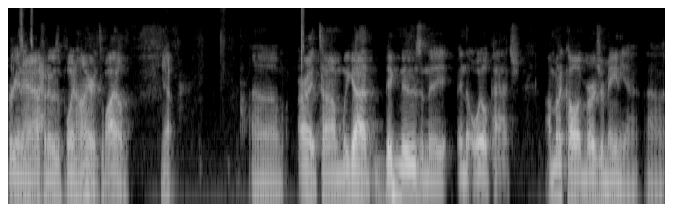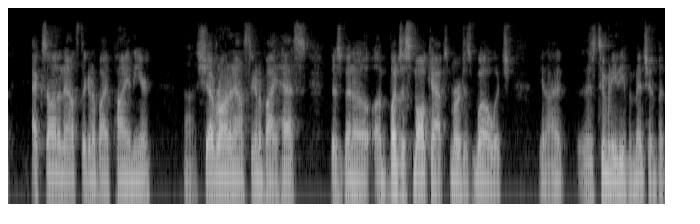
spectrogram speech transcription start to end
three and a half, and it was a point higher. It's wild. Yep. Um, all right, Tom, we got big news in the in the oil patch. I'm going to call it merger mania. Uh, Exxon announced they're going to buy Pioneer. Uh, Chevron announced they're going to buy Hess. There's been a, a, bunch of small caps merge as well, which, you know, I, there's too many to even mention. But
